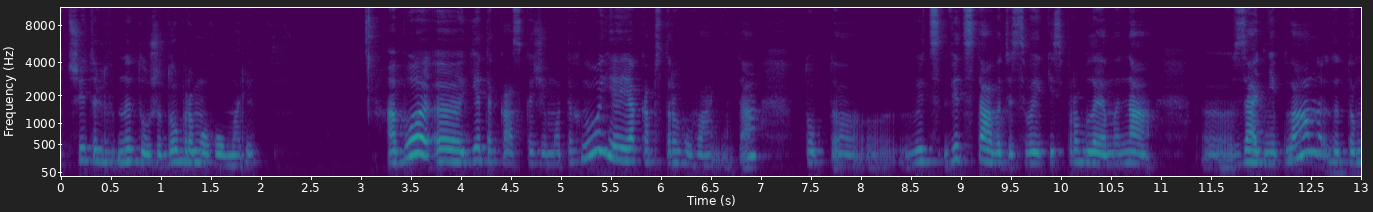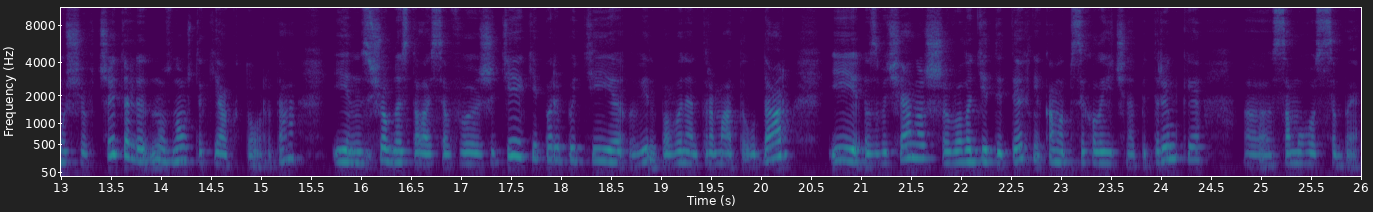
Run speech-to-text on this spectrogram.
вчитель в не дуже доброму гуморі. Або е, є така, скажімо, технологія, як абстрагування. Да? Тобто е, відставити свої якісь проблеми на е, задній план, тому що вчитель, ну, знову ж таки, актор. Да? І щоб не сталося в житті, які перипетії, він повинен тримати удар і, звичайно ж, володіти техніками психологічної підтримки самого себе.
